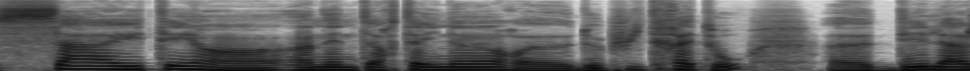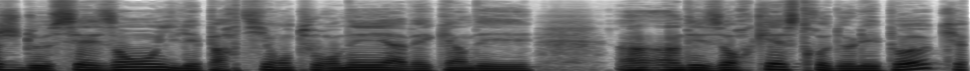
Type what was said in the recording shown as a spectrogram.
ça a été un, entertainer depuis très tôt. dès l'âge de 16 ans, il est parti en tournée avec un des, un des orchestres de l'époque.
